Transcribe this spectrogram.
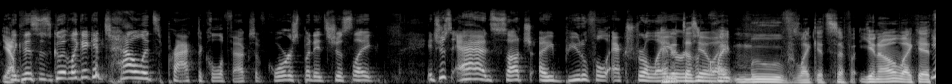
Yep. Like this is good. Like I can tell it's practical effects, of course, but it's just like it just adds such a beautiful extra layer and it doesn't quite it. move like it's you know like it's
